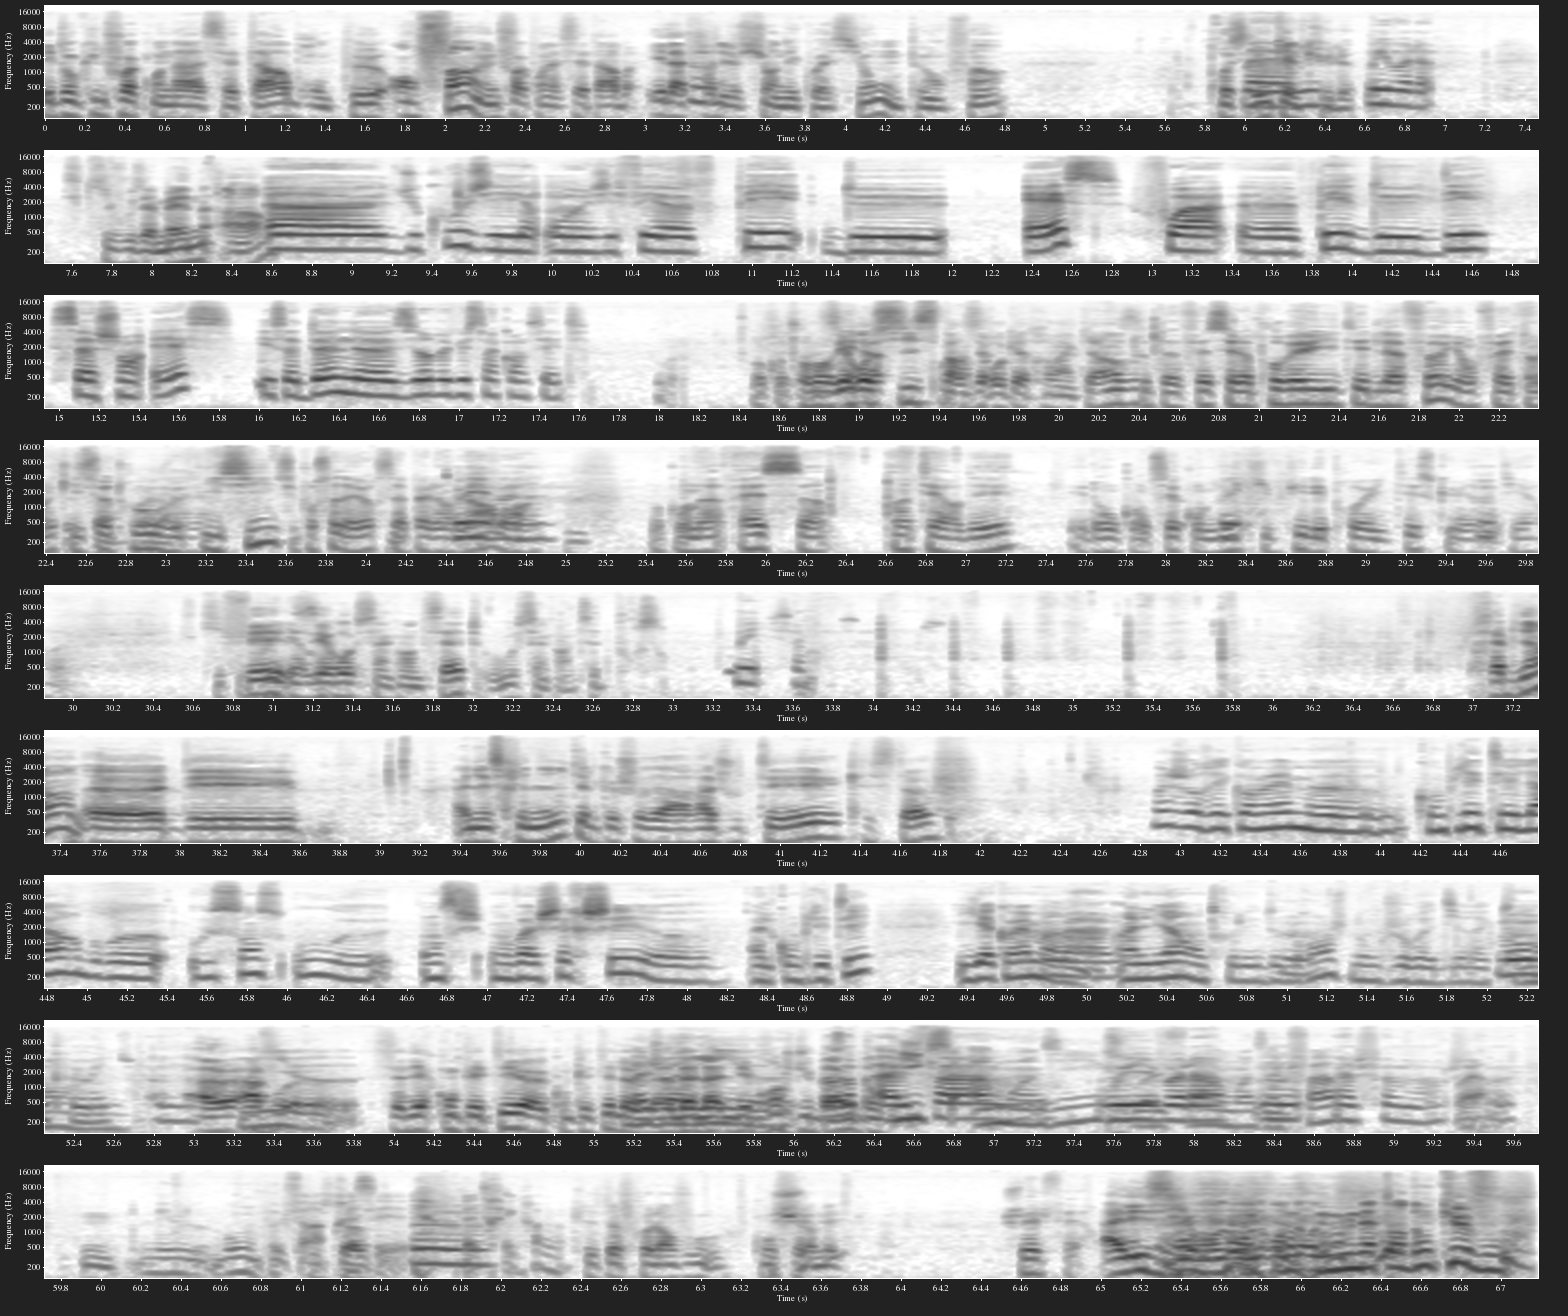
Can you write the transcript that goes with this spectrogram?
Et donc, une fois qu'on a cet arbre, on peut enfin, une fois qu'on a cet arbre et la Mm. traduction en équation, on peut enfin procéder Bah, au calcul. Oui, oui, voilà. Ce qui vous amène à... Euh, du coup, j'ai on- j'ai fait euh, P de S fois euh, P de D sachant S et ça donne euh, 0,57. Donc, autrement dit, là- 0,6 par 0,95. Tout à fait, c'est la probabilité de la feuille en fait hein, qui ça, se trouve voilà. ici. C'est pour ça d'ailleurs que ça s'appelle un Oui, arbre. voilà. Donc on a S inter D et donc on sait qu'on Oui. multiplie les probabilités, ce que vient de dire. euh, Ce qui fait Brillamment. 0,57 ou 57%. Oui, ça compte. Très bien. Euh, des... Agnès Rini, quelque chose à rajouter Christophe? Moi, j'aurais quand même euh, complété l'arbre euh, au sens où euh, on, va chercher euh, à le compléter. Il y a quand même un, Bah, un lien entre les deux Mm. branches, donc j'aurais directement. Bon, on peut euh, mettre. Euh, euh, C'est-à-dire compléter, euh, compléter la- bah, la- j'aurais la- mis, les euh, branches du bas. exemple, donc- X Alpha, A moins X ou Oui, alpha voilà. moins Mm, alpha. alpha moins. Voilà. pas. Mais bon, on peut le faire après, c'est Mm. pas très grave. Christophe Roland, vous confirmez. Je vais le faire. Allez-y, on- on- on- nous n'attendons que vous.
